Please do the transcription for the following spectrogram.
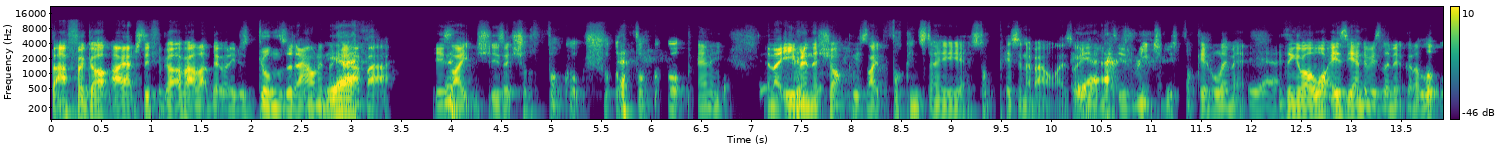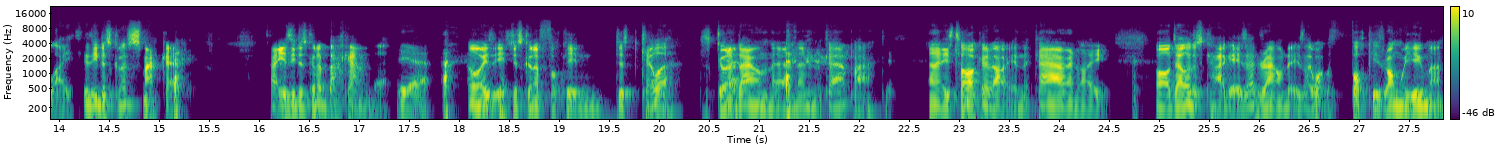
but I forgot, I actually forgot about that bit when he just guns her down in the Yeah. car park. He's like, she's like, shut the fuck up, shut the fuck up. And he, and like, even in the shop, he's like, fucking stay here, stop pissing about. Like, so he- he's reaching his fucking limit. yeah, You think, well, what is the end of his limit going to look like? Is he just going to smack her? Like, is he just going to backhand her? yeah, No, he's, he's just gonna fucking just kill her, just gun Yeah. her down there and then in the car park. And then he's talking about it in the car and like, oh, Dell just can't get his head around it. He's like, what the fuck is wrong with you, man?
